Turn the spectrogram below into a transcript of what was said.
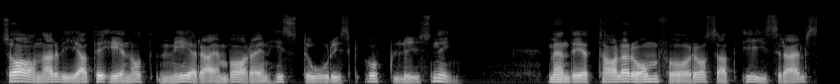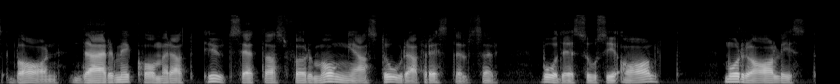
så anar vi att det är något mera än bara en historisk upplysning. Men det talar om för oss att Israels barn därmed kommer att utsättas för många stora frestelser, både socialt, moraliskt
